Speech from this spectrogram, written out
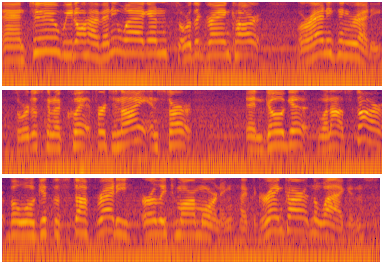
and two, we don't have any wagons or the grain cart or anything ready. So we're just gonna quit for tonight and start and go get, well not start, but we'll get the stuff ready early tomorrow morning, like the grain cart and the wagons.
